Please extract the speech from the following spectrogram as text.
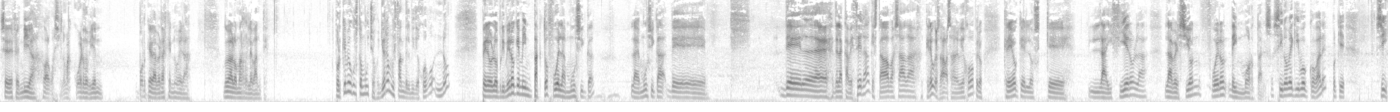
se defendía o algo así. No me acuerdo bien porque la verdad es que no era, no era lo más relevante. ¿Por qué me gustó mucho? Yo era muy fan del videojuego, no, pero lo primero que me impactó fue la música, la música de de, de la cabecera, que estaba basada, creo que estaba basada en el videojuego, pero creo que los que la hicieron, la, la versión, fueron de Immortals, si no me equivoco, ¿vale? Porque sí,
